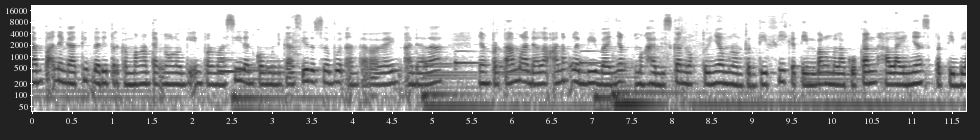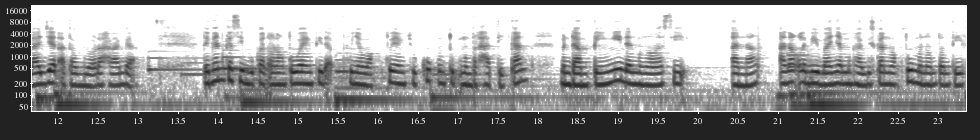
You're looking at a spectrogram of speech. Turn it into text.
Dampak negatif dari perkembangan teknologi informasi dan komunikasi tersebut antara lain adalah yang pertama adalah anak lebih banyak menghabiskan waktunya menonton TV ketimbang melakukan hal lainnya seperti belajar atau berolahraga. Dengan kesibukan orang tua yang tidak punya waktu yang cukup untuk memperhatikan, mendampingi, dan mengawasi anak, anak lebih banyak menghabiskan waktu menonton TV.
